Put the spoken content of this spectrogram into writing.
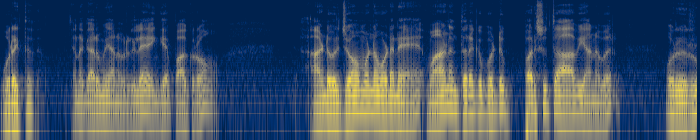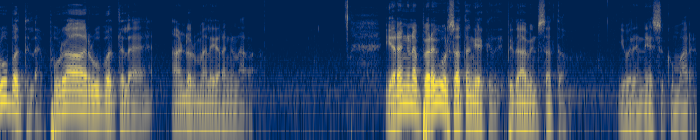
உரைத்தது. எனக்கு அருமையானவர்களே இங்கே பார்க்குறோம். ஆண்டவர் ஜெபம் பண்ண உடனே வானம் திறக்கப்பட்டு பரிசுத்த ஆவியானவர் ஒரு ரூபத்தில் புறா ரூபத்தில் ஆண்டவர் மேலே இறங்கினாராம். இறங்கின பிறகு ஒரு சத்தம் கேட்குது பிதாவின் சத்தம். இவர் என் நேசகுமாரன்.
